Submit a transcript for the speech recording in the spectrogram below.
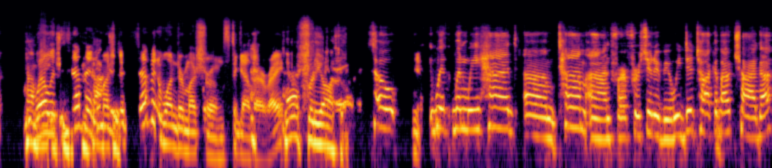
well, it's seven mush- it's seven wonder mushrooms together, right? That's pretty awesome. So yeah. with when we had um, Tom on for our first interview, we did talk about chaga.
